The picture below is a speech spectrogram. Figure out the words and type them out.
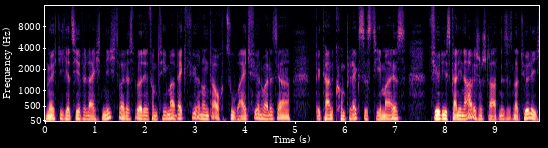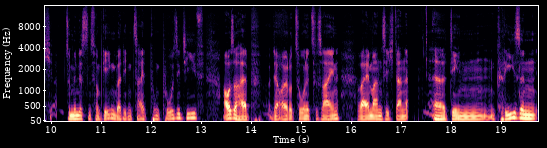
Möchte ich jetzt hier vielleicht nicht, weil das würde vom Thema wegführen und auch zu weit führen, weil es ja bekannt komplexes Thema ist. Für die skandinavischen Staaten ist es natürlich zumindest vom gegenwärtigen Zeitpunkt positiv, außerhalb der Eurozone zu sein, weil man sich dann äh, den Krisen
